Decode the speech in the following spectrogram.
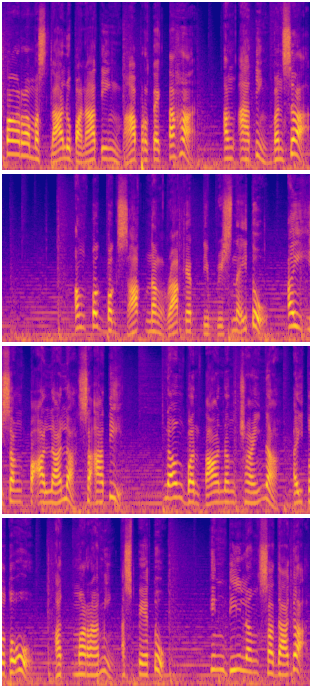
para mas lalo pa nating maprotektahan ang ating bansa. Ang pagbagsak ng rocket debris na ito ay isang paalala sa atin na ang banta ng China ay totoo at maraming aspeto, hindi lang sa dagat,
